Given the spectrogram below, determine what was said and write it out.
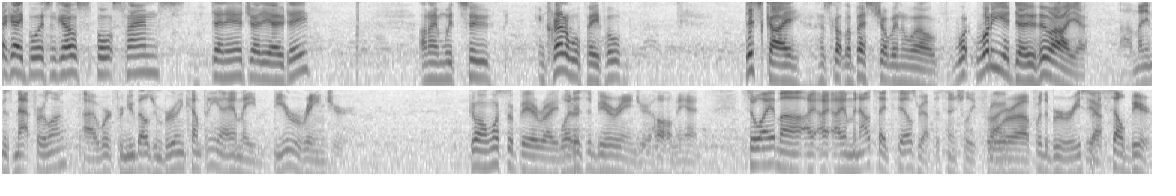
Okay, boys and girls, sports fans, Den here, JDOD, and I'm with two incredible people. This guy has got the best job in the world. What, what do you do? Who are you? Uh, my name is Matt Furlong. I work for New Belgium Brewing Company. I am a beer ranger. Go on, what's a beer ranger? What is a beer ranger? Oh man! So I am a, I, I am an outside sales rep essentially for Right. uh, for the brewery. So Yeah. I sell beer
